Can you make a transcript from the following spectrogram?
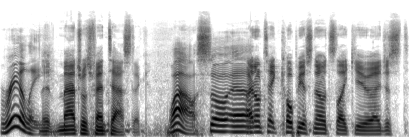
Really? The match was fantastic. wow. So, uh, I don't take copious notes like you. I just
